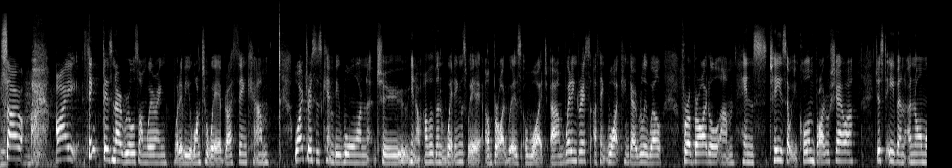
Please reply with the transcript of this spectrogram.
So I think there's no rules on wearing whatever you want to wear, but I think um, white dresses can be worn to, you know, other than weddings where a bride wears a white um, wedding dress. I think white can go really well for a bridal um, hen's tea, is that what you call them, bridal shower just even a normal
